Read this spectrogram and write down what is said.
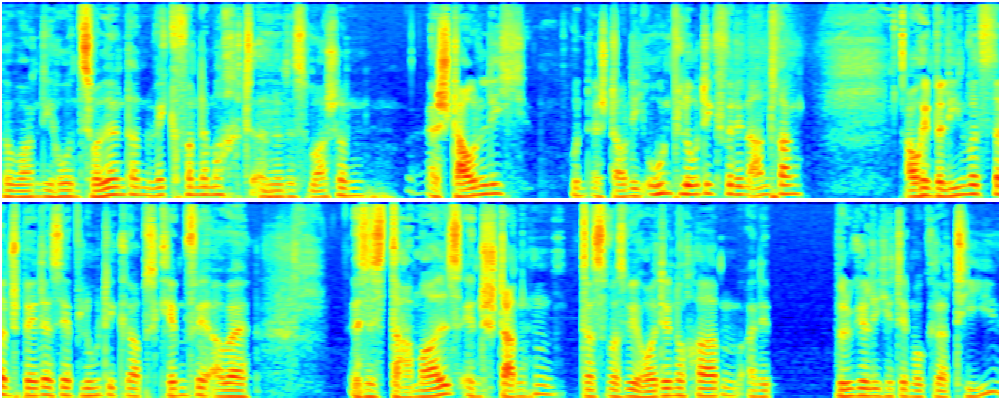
So waren die Hohenzollern dann weg von der Macht. Also mhm. das war schon erstaunlich und erstaunlich unblutig für den Anfang. Auch in Berlin wurde es dann später sehr blutig, gab es Kämpfe, aber es ist damals entstanden, das, was wir heute noch haben, eine bürgerliche Demokratie,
